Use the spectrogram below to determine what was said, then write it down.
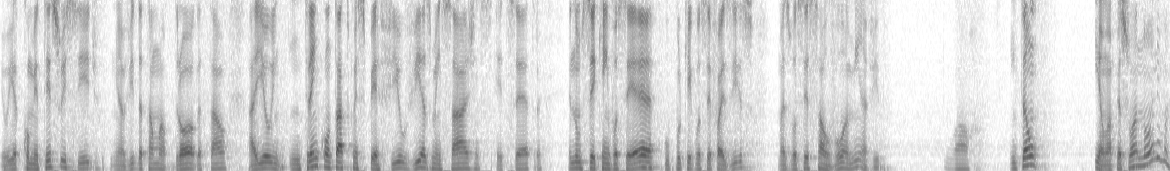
Eu ia cometer suicídio, minha vida tá uma droga tal. Aí eu entrei em contato com esse perfil, vi as mensagens, etc. Eu não sei quem você é, o porquê que você faz isso, mas você salvou a minha vida. Uau. Então, e é uma pessoa anônima.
